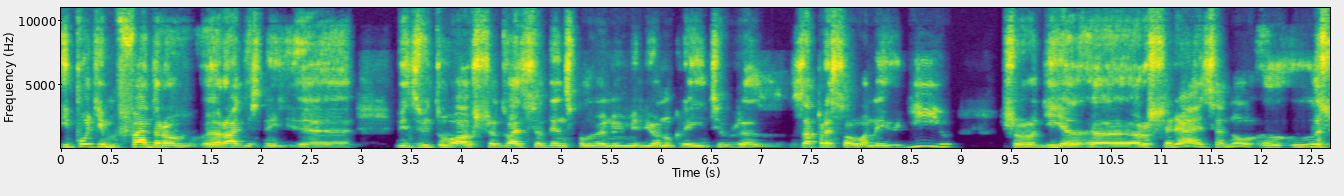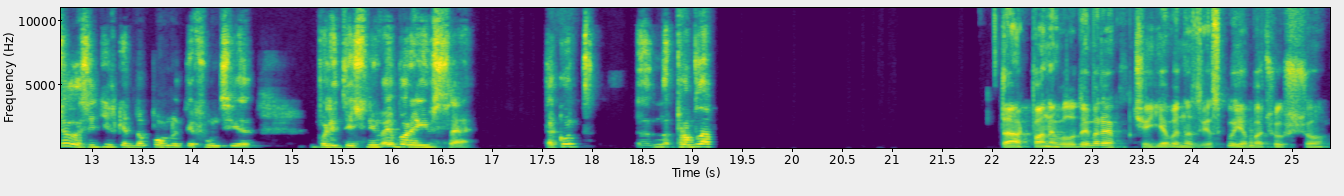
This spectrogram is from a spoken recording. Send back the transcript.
І потім Федоров е, радісний е, відзвітував, що 21,5 мільйон українців вже запресований у дію, що дія е, розширяється. Ну, лишилося тільки доповнити функції політичні вибори і все. Так от, е, проблема. Так, пане Володимире, чи є ви на зв'язку? Я бачу, що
